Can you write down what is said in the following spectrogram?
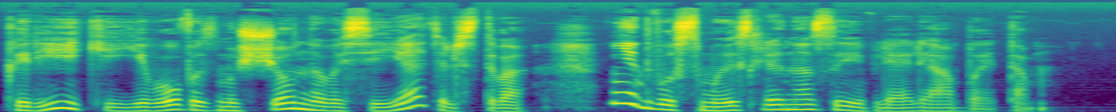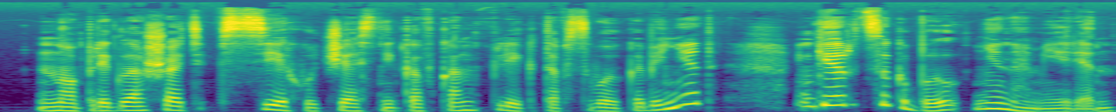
Крики его возмущенного сиятельства недвусмысленно заявляли об этом. Но приглашать всех участников конфликта в свой кабинет герцог был не намерен.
